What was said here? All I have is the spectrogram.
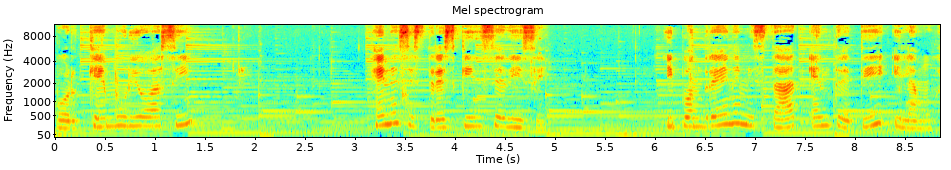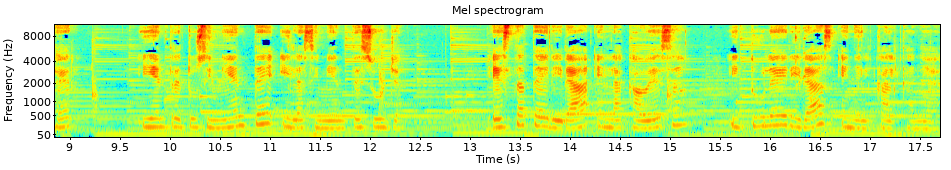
¿Por qué murió así? Génesis 3:15 dice, Y pondré enemistad entre ti y la mujer y entre tu simiente y la simiente suya. Esta te herirá en la cabeza y tú le herirás en el calcañar.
